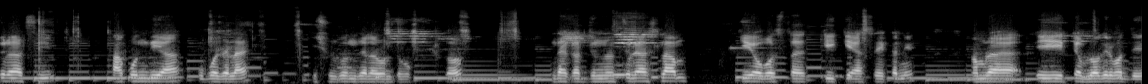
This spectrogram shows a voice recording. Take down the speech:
চলে আসছি পাকন্দিয়া উপজেলায়, কিশোরগঞ্জ জেলার অন্তর্ভুক্ত। দেখার জন্য চলে আসলাম, কি অবস্থা, কি কি আছে এখানে? আমরা এই একটা ব্লগের মধ্যে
